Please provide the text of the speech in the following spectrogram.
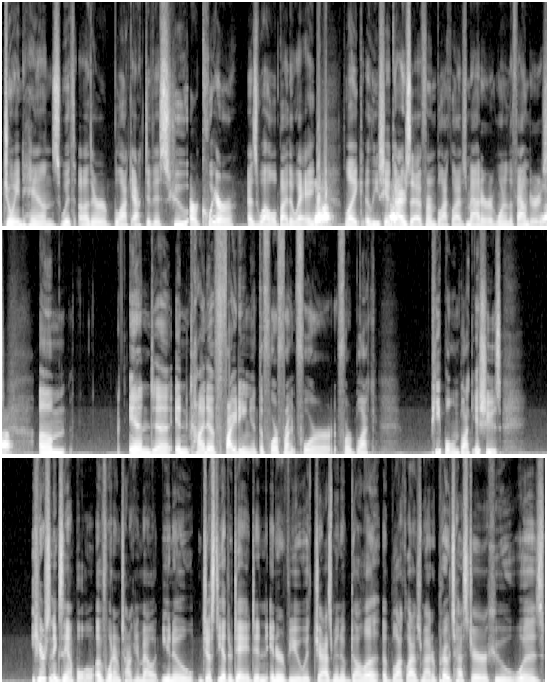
joined hands with other black activists who are queer as well, by the way. Yeah. Like Alicia Yeah. Garza from Black Lives Matter, one of the founders. Yeah. Um, and uh, in kind of fighting at the forefront for for black people and black issues. Here's an example of what I'm talking about. You know, just the other day, I did an interview with Jasmine Abdullah, a Black Lives Matter protester who was,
